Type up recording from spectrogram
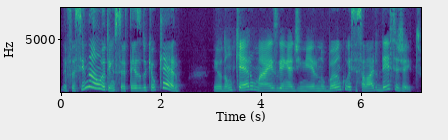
Eu falei assim, não, eu tenho certeza do que eu quero. Eu não quero mais ganhar dinheiro no banco, esse salário desse jeito.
